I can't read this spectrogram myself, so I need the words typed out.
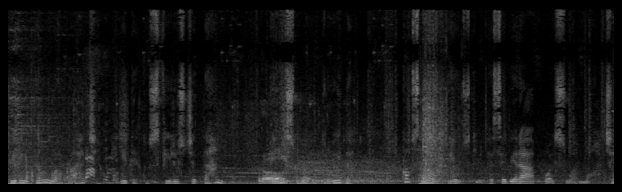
Viram então o abade, o líder dos filhos de Dano? Druida. Qual será o deus que o receberá após sua morte?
